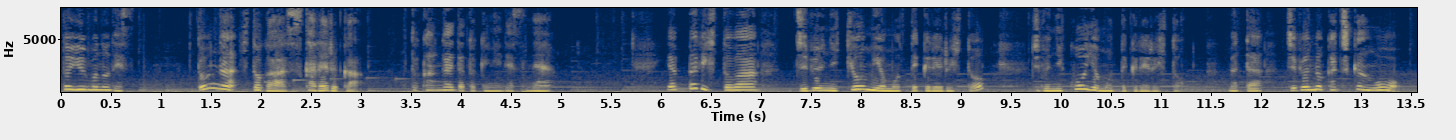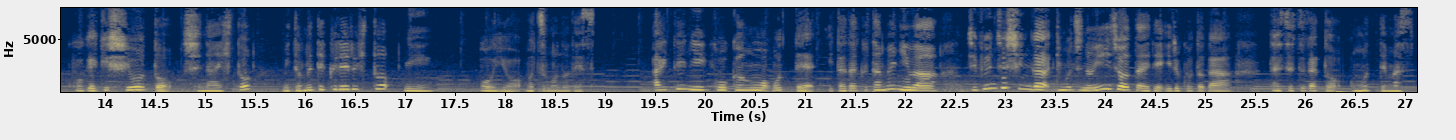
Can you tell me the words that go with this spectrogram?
というものです。どんな人が好かれるかと考えた時にですね、やっぱり人は自分に興味を持ってくれる人、自分に好意を持ってくれる人、また自分の価値観を攻撃しようとしない人、認めてくれる人に好意を持つものです。相手に好感を持っていただくためには自分自身が気持ちのいい状態でいることが大切だと思ってます。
